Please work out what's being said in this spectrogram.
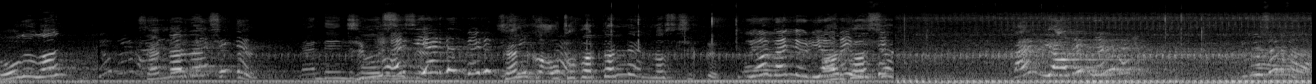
Ne oluyor lan? Sen nereden çıktın? Ben de indim. Her bir yerden böyle Sen otoparktan ne nasıl çıktın? Yo ben de rüyadayım. Arkadaşlar Ben rüyadayım değil mi? Bir vursana bana.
